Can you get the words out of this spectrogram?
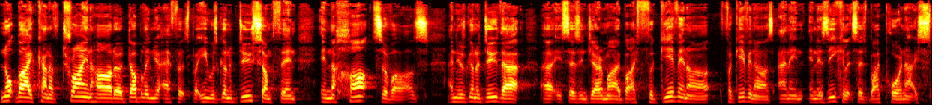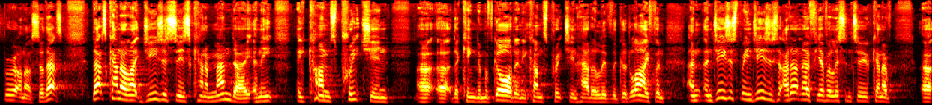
not by kind of trying harder, doubling your efforts, but He was going to do something in the hearts of ours. And He was going to do that, uh, it says in Jeremiah, by forgiving, our, forgiving us. And in, in Ezekiel, it says by pouring out His Spirit on us. So that's, that's kind of like Jesus' kind of mandate. And He, he comes preaching uh, uh, the kingdom of God and he comes preaching how to live the good life. And, and, and Jesus being Jesus, I don't know if you ever listened to kind of uh,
